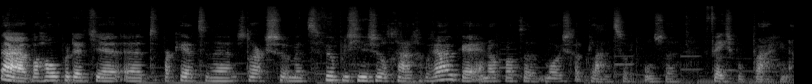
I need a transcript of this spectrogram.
nou ja, we hopen dat je het pakket uh, straks met veel plezier zult gaan gebruiken en ook wat moois gaat plaatsen op onze Facebookpagina.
